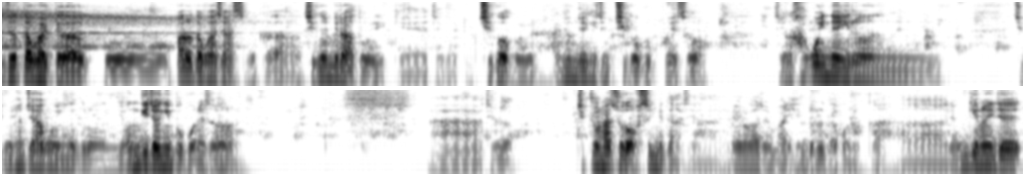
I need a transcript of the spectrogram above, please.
늦었다고 할 때가 또 빠르다고 하지 않습니까? 어, 지금이라도 이렇게 제가 좀 직업을 안정적인 좀 직업을 구해서 제가 하고 있는 이런 지금 현재 하고 있는 그런 연기적인 부분에서는 아 제가 집중을 할 수가 없습니다. 제가 여러 가지 많이 힘들다 보니까 아, 연기는 이제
